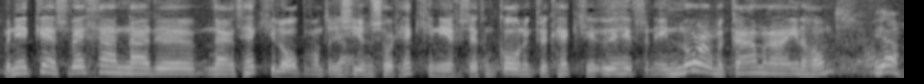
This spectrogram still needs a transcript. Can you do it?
Meneer Kers, wij gaan naar, de, naar het hekje lopen. Want er is hier een soort hekje neergezet. Een koninklijk hekje. U heeft een enorme camera in de hand. Ja,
